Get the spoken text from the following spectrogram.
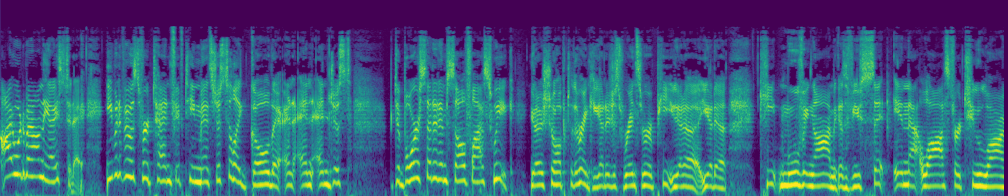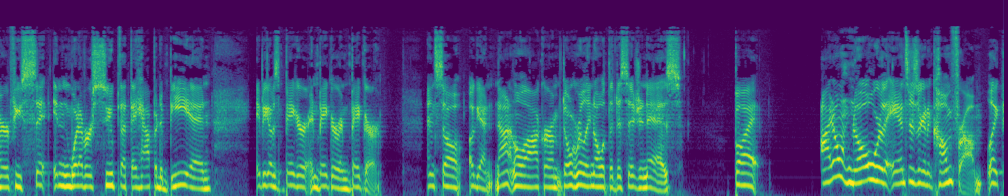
I would have been on the ice today, even if it was for 10, 15 minutes, just to like go there and and and just DeBoer said it himself last week. You got to show up to the rink. You got to just rinse and repeat. You got to you got to keep moving on because if you sit in that loss for too long, or if you sit in whatever soup that they happen to be in, it becomes bigger and bigger and bigger. And so again, not in the locker room. Don't really know what the decision is, but I don't know where the answers are going to come from. Like,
